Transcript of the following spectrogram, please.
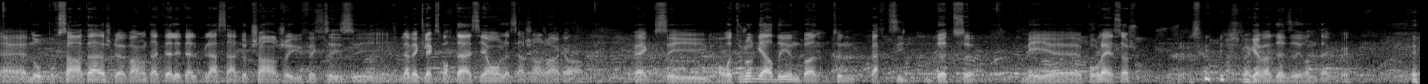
euh, nos pourcentages de vente à telle et telle place, ça a tout changé. Fait que avec l'exportation, ça change encore. On va toujours garder une bonne une partie de ça. Mais euh, pour l'instant, je je- je suis pas capable de dire on est.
